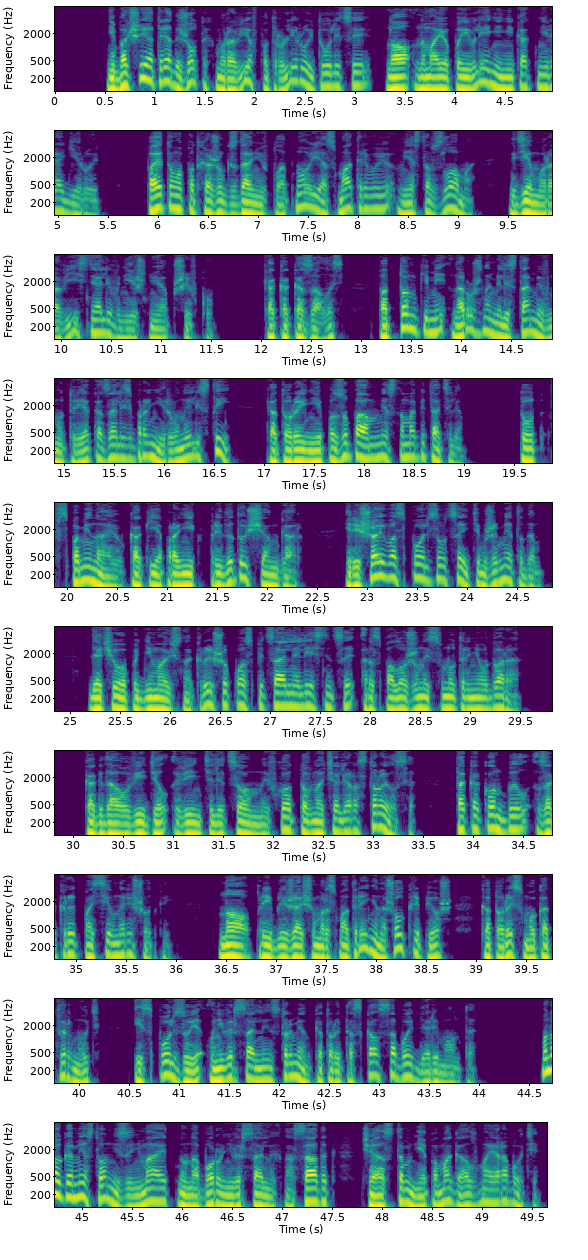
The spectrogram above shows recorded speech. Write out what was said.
Небольшие отряды желтых муравьев патрулируют улицы, но на мое появление никак не реагируют. Поэтому подхожу к зданию вплотную и осматриваю место взлома, где муравьи сняли внешнюю обшивку. Как оказалось, под тонкими наружными листами внутри оказались бронированные листы, которые не по зубам местным обитателям. Тут вспоминаю, как я проник в предыдущий ангар, и решаю воспользоваться этим же методом, для чего поднимаюсь на крышу по специальной лестнице, расположенной с внутреннего двора. Когда увидел вентиляционный вход, то вначале расстроился — так как он был закрыт массивной решеткой. Но при ближайшем рассмотрении нашел крепеж, который смог отвернуть, используя универсальный инструмент, который таскал с собой для ремонта. Много места он не занимает, но набор универсальных насадок часто мне помогал в моей работе.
